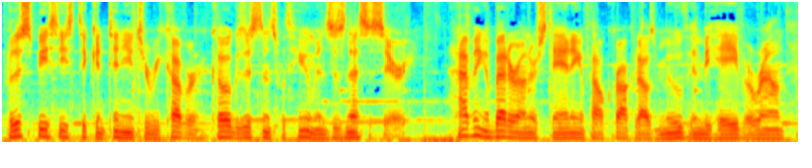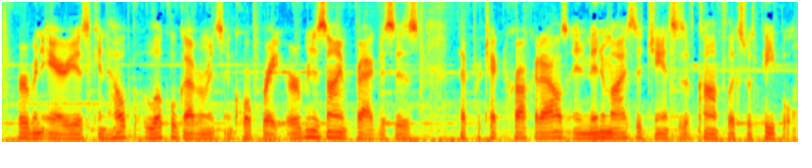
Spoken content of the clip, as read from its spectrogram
For this species to continue to recover, coexistence with humans is necessary. Having a better understanding of how crocodiles move and behave around urban areas can help local governments incorporate urban design practices that protect crocodiles and minimize the chances of conflicts with people.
